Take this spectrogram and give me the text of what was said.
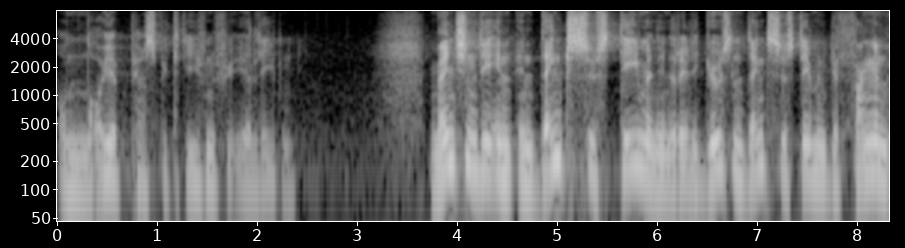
und neue Perspektiven für ihr Leben. Menschen, die in, in Denksystemen, in religiösen Denksystemen gefangen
